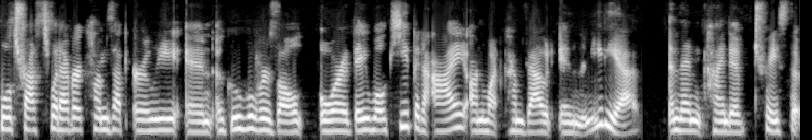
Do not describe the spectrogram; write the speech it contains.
will trust whatever comes up early in a Google result, or they will keep an eye on what comes out in the media and then kind of trace the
